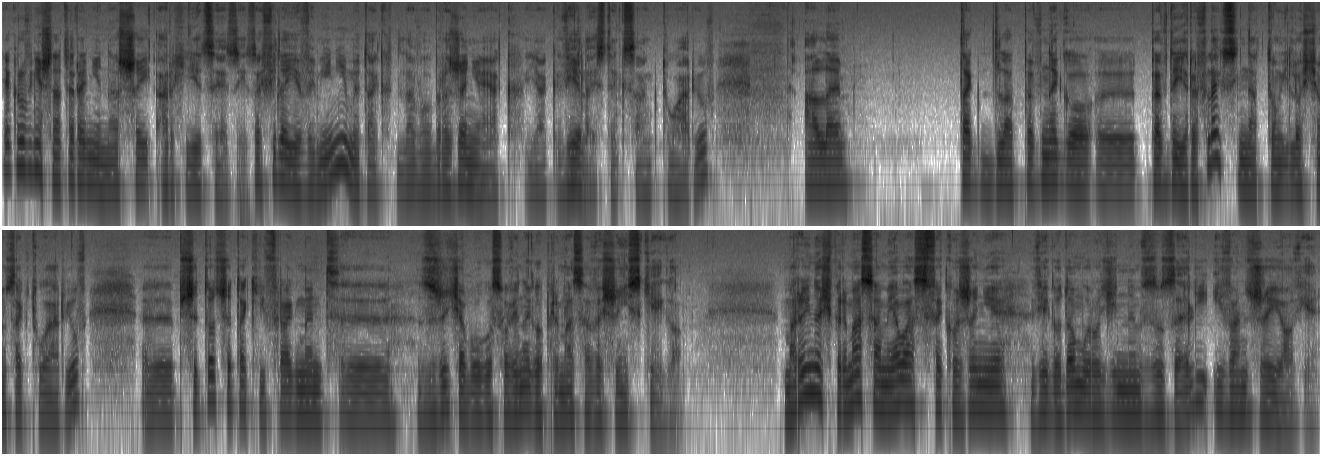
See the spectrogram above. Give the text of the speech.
jak również na terenie naszej archidiecezji. Za chwilę je wymienimy tak dla wyobrażenia, jak, jak wiele jest tych sanktuariów, ale tak dla pewnego, e, pewnej refleksji nad tą ilością saktuariów e, przytoczę taki fragment e, z życia błogosławionego prymasa Wyszyńskiego. Maryjność prymasa miała swe korzenie w jego domu rodzinnym w Zuzeli i w Andrzejowie.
